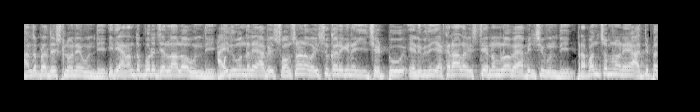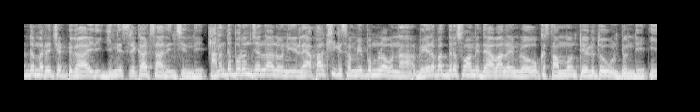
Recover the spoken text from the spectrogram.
ఆంధ్రప్రదేశ్లోనే ఉంది. ఇది అనంతపురం జిల్లాలో ఉంది. ఐదు వందల యాభై సంవత్సరాల వయసు కలిగిన ఈ చెట్టు ఎనిమిది ఎకరాల విస్తీర్ణంలో వ్యాపించి ఉంది. ప్రపంచంలోనే అతిపెద్ద మర్రి చెట్టుగా ఇది గిన్నెస్ రికార్డ్ సాధించింది. అనంతపురం జిల్లాలోని లేపాక్షికి సమీపంలో ఉన్న వీరభద్ర స్వామి దేవాలయంలో ఒక స్తంభం తేలుతూ ఉంటుంది. ఈ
